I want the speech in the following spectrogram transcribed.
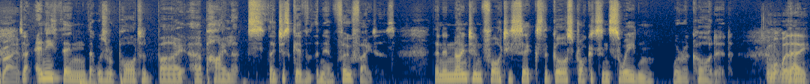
Right. So anything that was reported by uh, pilots, they just gave it the name Foo Fighters. Then in 1946, the ghost rockets in Sweden were recorded. And what were they?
